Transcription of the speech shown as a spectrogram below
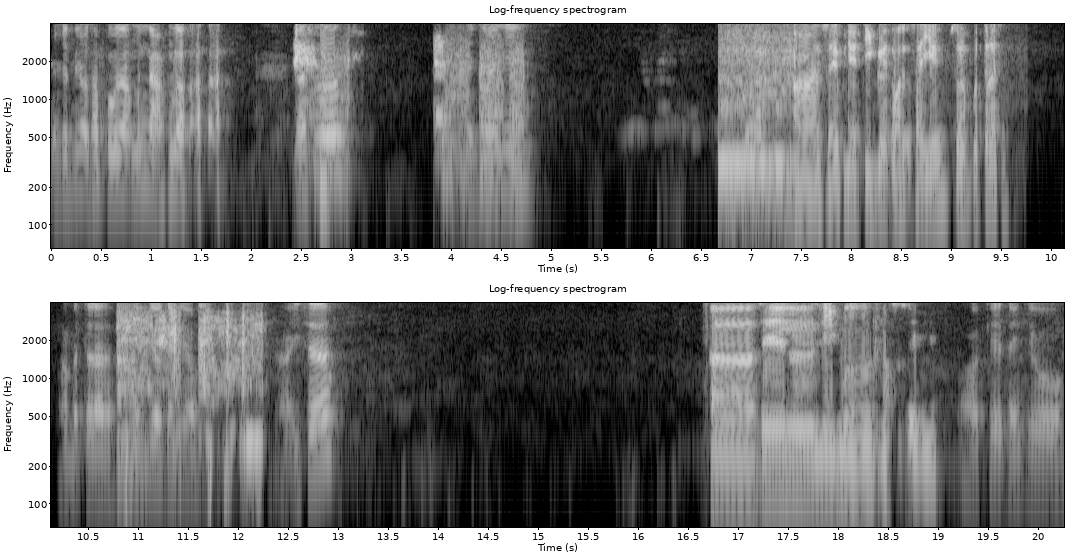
Macam tengok siapa nak menang pula. Nasrul. Thank you Ainin. Ah, saya punya tiga termasuk saya. So betul lah tu. Ha, betul lah tu. Thank you, thank you. Ha, Isa? Ah, saya lima termasuk saya punya. Okay, thank you.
